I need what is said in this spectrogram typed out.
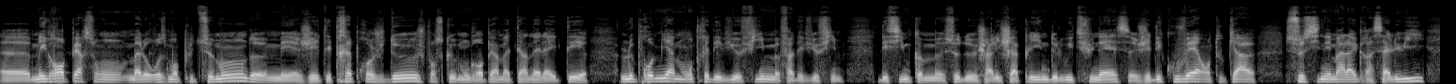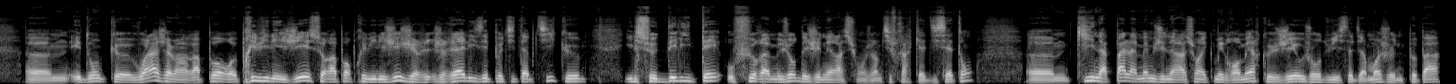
Euh, mes grands-pères sont malheureusement plus de ce monde, mais j'ai été très proche d'eux. Je pense que mon grand-père maternel a été le premier à me montrer des vieux films, enfin des vieux films, des films comme ceux de Charlie Chaplin, de Louis de Funès. J'ai découvert en tout cas ce cinéma-là grâce à lui. Euh, et donc euh, voilà, j'avais un rapport privilégié. Et ce rapport privilégié, j'ai ré- j'ai réalisé petit à petit que il se délitait au fur et à mesure des générations. J'ai un petit frère qui a 17 ans, euh, qui n'a pas la même génération avec mes grands-mères que j'ai aujourd'hui. C'est-à-dire moi, je ne peux pas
